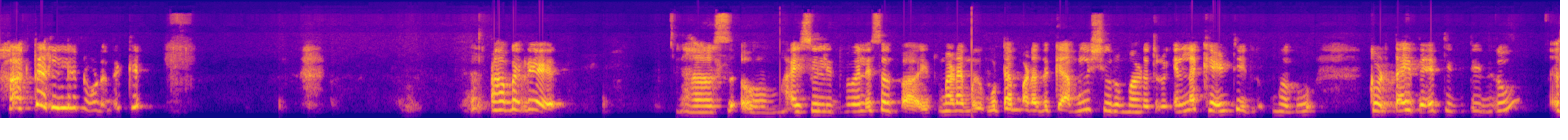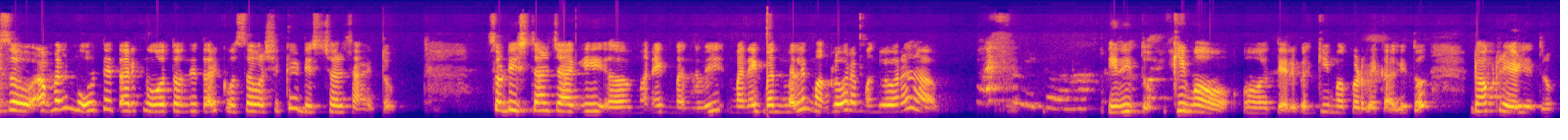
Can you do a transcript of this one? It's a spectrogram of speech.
ಹಾಕ್ತಾ ಇರಲಿಲ್ಲ ನೋಡೋದಕ್ಕೆ. ಆಮೇಲೆ ಐಸಿಲ್ ಇದ್ಮೇಲೆ ಸ್ವಲ್ಪ ಇದ್ ಮಾಡ, ಊಟ ಮಾಡೋದಕ್ಕೆ ಆಮೇಲೆ ಶುರು ಮಾಡಿದ್ರು. ಎಲ್ಲ ಕೇಳ್ತಿದ್ಲು, ಮಗು ಕೊಡ್ತಾ ಇದ್ದೆ ತಿಂತಿದ್ಲು. ಸೊ ಆಮೇಲೆ ಮೂವತ್ತನೇ ತಾರೀಕು ಮೂವತ್ತೊಂದನೇ ತಾರೀಕು ಹೊಸ ವರ್ಷಕ್ಕೆ ಡಿಸ್ಚಾರ್ಜ್ ಆಯ್ತು. ಸೊ ಡಿಸ್ಚಾರ್ಜ್ ಆಗಿ ಮನೆಗೆ ಬಂದ್ವಿ. ಮನೆಗೆ ಬಂದ್ಮೇಲೆ ಮಂಗಳವಾರ ಮಂಗಳವಾರ ಇದಿತ್ತು. ಕೀಮೋ ತೆರಿ ಕೀಮೋ ಕೊಡ್ಬೇಕಾಗಿತ್ತು. ಡಾಕ್ಟರ್ ಹೇಳಿದ್ರು.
